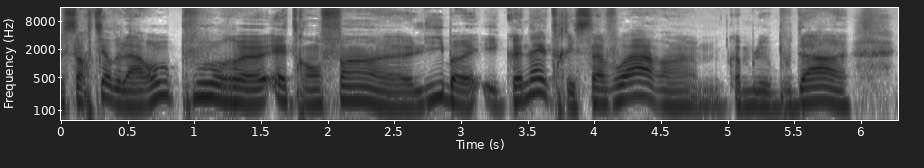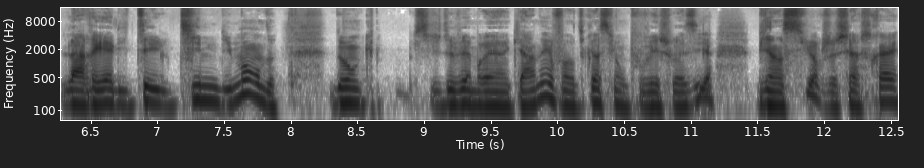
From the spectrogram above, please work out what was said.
sortir de la roue pour euh, être enfin euh, libre et connaître et savoir, hein, comme le Bouddha, la réalité ultime du monde. Donc, si je devais me réincarner, enfin en tout cas si on pouvait choisir, bien sûr, je chercherais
